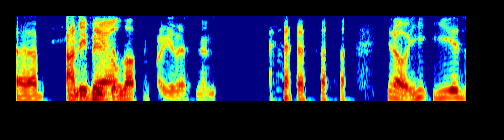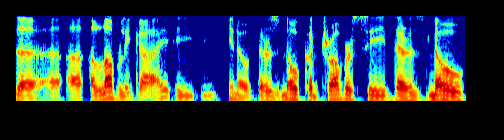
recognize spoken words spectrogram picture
Um, Andy Bell, lot, are you listening? you know, he, he is a, a, a lovely guy. He, you know, there's no controversy, there's no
